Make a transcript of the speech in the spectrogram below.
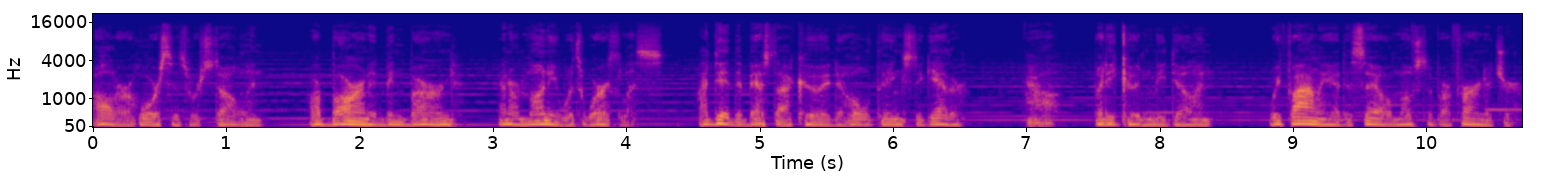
All our horses were stolen, our barn had been burned, and our money was worthless. I did the best I could to hold things together. Oh, but it couldn't be done. We finally had to sell most of our furniture,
